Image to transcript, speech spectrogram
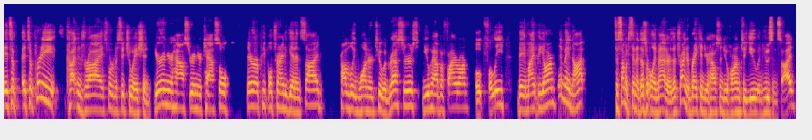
it's a it's a pretty cut and dry sort of a situation. You're in your house, you're in your castle. There are people trying to get inside, probably one or two aggressors. You have a firearm, hopefully. They might be armed, they may not. To some extent, it doesn't really matter. They're trying to break into your house and do harm to you and who's inside.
